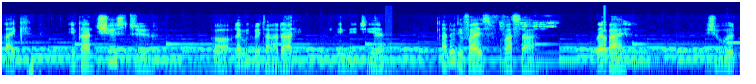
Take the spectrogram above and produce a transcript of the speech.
Like you can choose to uh, let me create another image here can do the vice versa whereby you would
